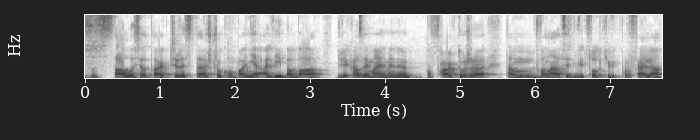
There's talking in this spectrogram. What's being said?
Сталося так через те, що компанія Alibaba, яка займає мене по факту вже там 12% від портфеля,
